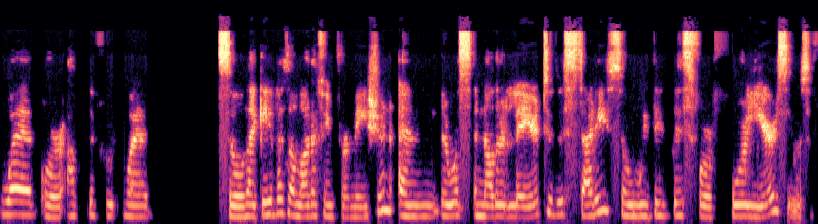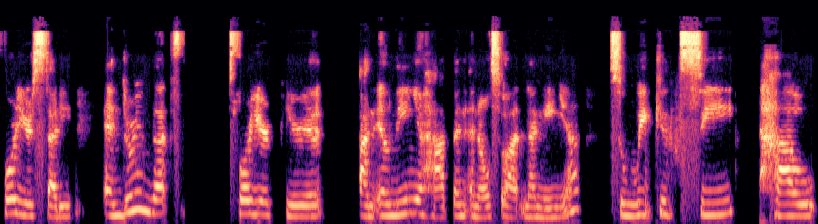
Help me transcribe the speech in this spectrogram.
web or up the food web. So that gave us a lot of information. And there was another layer to the study. So we did this for four years. It was a four year study. And during that four year period, an El Nino happened and also at La Nina. So we could see how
